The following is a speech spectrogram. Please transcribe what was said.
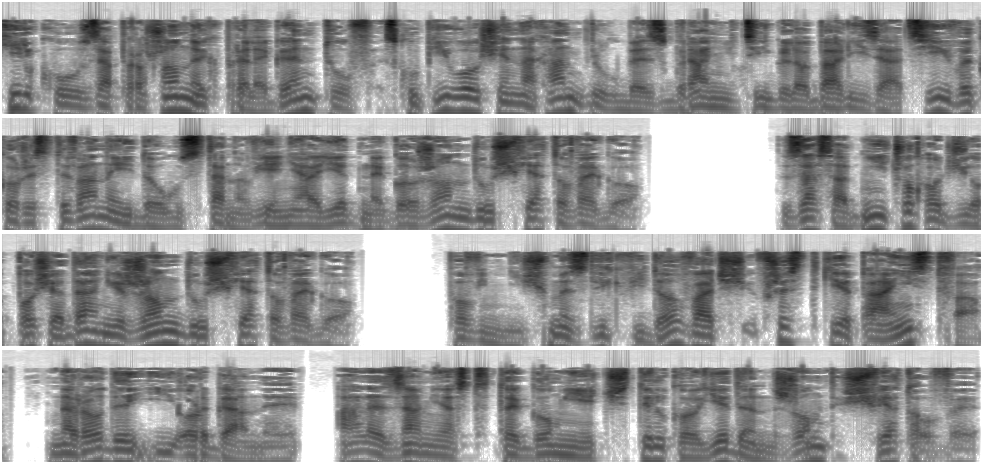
Kilku zaproszonych prelegentów skupiło się na handlu bez granic i globalizacji wykorzystywanej do ustanowienia jednego rządu światowego. Zasadniczo chodzi o posiadanie rządu światowego. Powinniśmy zlikwidować wszystkie państwa, narody i organy, ale zamiast tego mieć tylko jeden rząd światowy.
